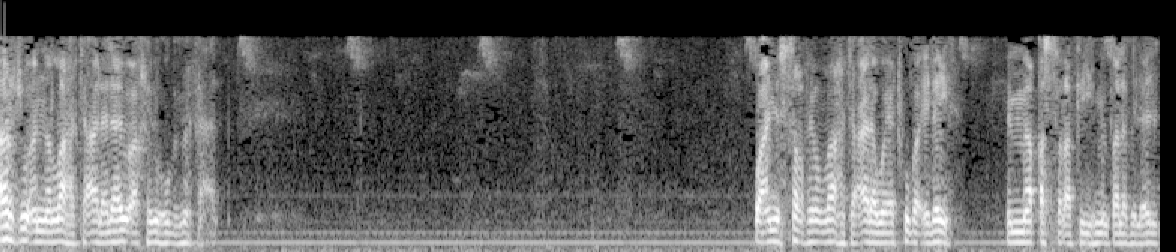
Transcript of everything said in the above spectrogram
أرجو أن الله تعالى لا يؤاخذه بما فعل. وأن يستغفر الله تعالى ويتوب إليه مما قصر فيه من طلب العلم.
